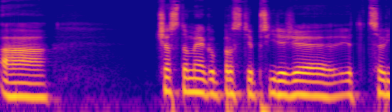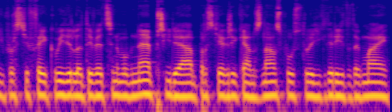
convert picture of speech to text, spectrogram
A často mi jako prostě přijde, že je to celý prostě fakeový tyhle ty věci, nebo ne přijde, já prostě, jak říkám, znám spoustu lidí, kteří to tak mají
